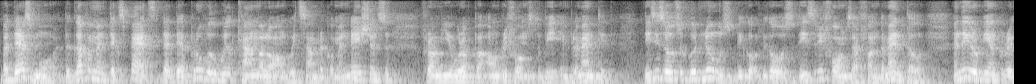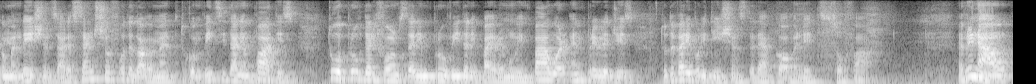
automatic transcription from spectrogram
But there's more. The government expects that the approval will come along with some recommendations from Europe on reforms to be implemented. This is also good news because these reforms are fundamental and the European recommendations are essential for the government to convince Italian parties to approve the reforms that improve Italy by removing power and privileges to the very politicians that have governed it so far. Every now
